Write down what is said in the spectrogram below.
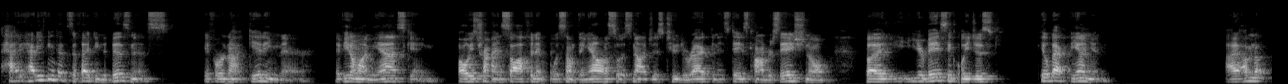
how, how do you think that's affecting the business if we're not getting there? If you don't mind me asking, always try and soften it with something else so it's not just too direct and it stays conversational. But you're basically just peel back the onion. I, I'm not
